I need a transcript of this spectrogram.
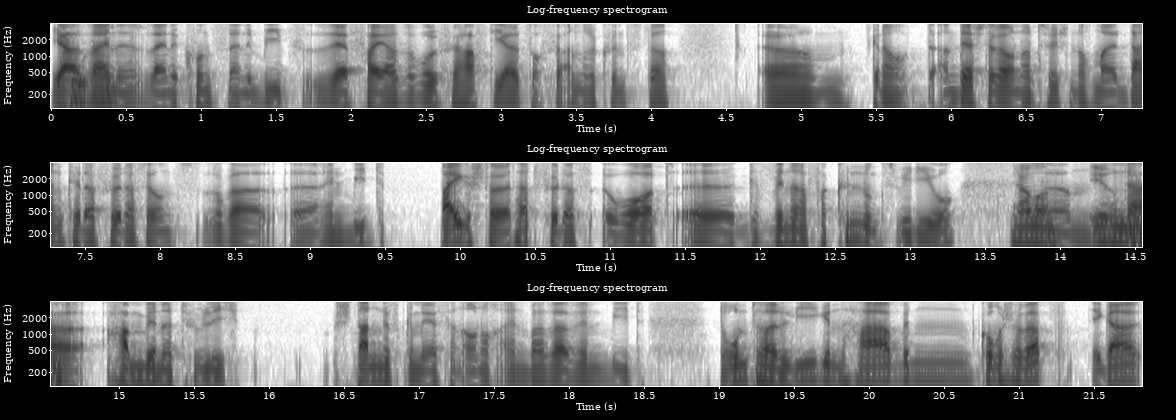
ja Gut seine, ist. seine Kunst, seine Beats sehr feier, sowohl für Hafti als auch für andere Künstler. Ähm, genau, an der Stelle auch natürlich nochmal Danke dafür, dass er uns sogar äh, ein Beat beigesteuert hat für das Award-Gewinner-Verkündungsvideo. Ja, Mann. Ähm, da haben wir natürlich standesgemäß dann auch noch einen Basasien-Beat drunter liegen haben. Komischer Satz, egal.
